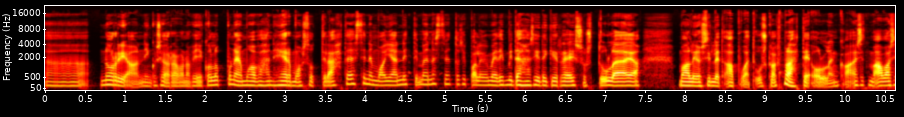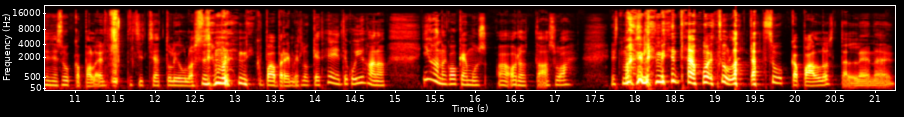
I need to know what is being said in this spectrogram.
ää, Norjaan niin seuraavana viikonloppuna ja mua vähän hermostutti lähteä sinne. Mua jännitti mennä sinne tosi paljon mietin, mitähän siitäkin reissusta tulee ja mä olin jo silleen, että apua, että uskallanko mä lähteä ollenkaan. Ja sitten mä avasin sen sukkapallon ja sitten sieltä tuli ulos semmoinen niin paperi, missä luki, että hei, joku ihana, ihana kokemus ää, odottaa sua. Ja sitten mä olin miten tämä voi tulla täältä sukkapallosta tälleen näin.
